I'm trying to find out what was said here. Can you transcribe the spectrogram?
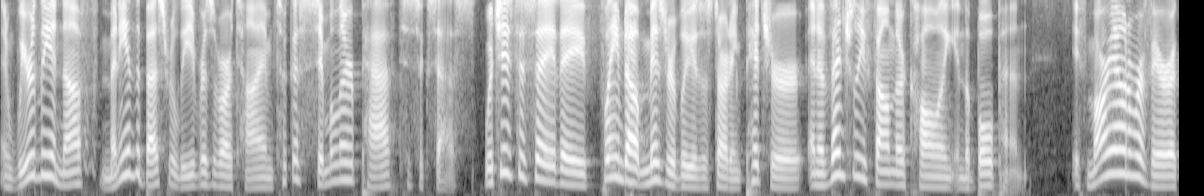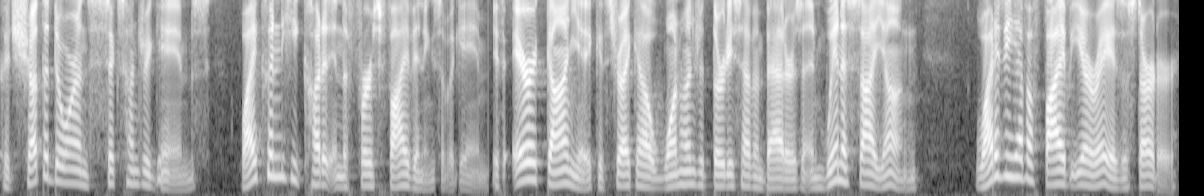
And weirdly enough, many of the best relievers of our time took a similar path to success. Which is to say, they flamed out miserably as a starting pitcher and eventually found their calling in the bullpen. If Mariano Rivera could shut the door on 600 games, why couldn't he cut it in the first five innings of a game? If Eric Gagne could strike out 137 batters and win a Cy Young, why did he have a 5 ERA as a starter?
